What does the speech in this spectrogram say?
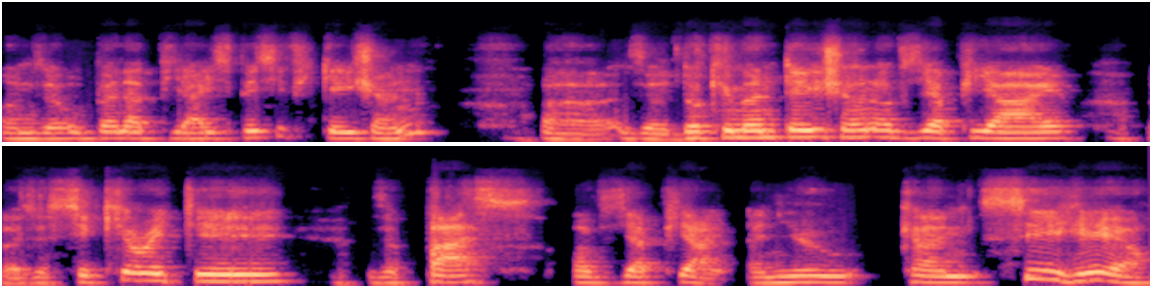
on the OpenAPI specification, the documentation of the API, uh, the security, the path of the API. And you can see here,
